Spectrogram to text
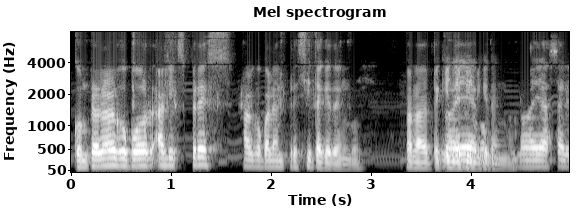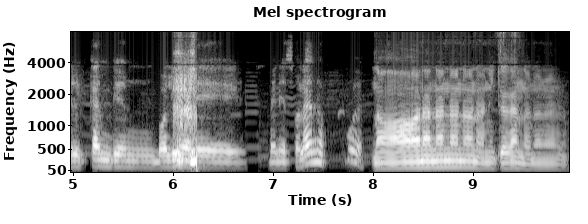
comprar algo por AliExpress, algo para la empresita que tengo, para la No pequeña vaya, pyme que tengo. no vaya a hacer el cambio en bolívares venezolanos. pues. No, no, no, no, no, no, ni cagando, no, no, no.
